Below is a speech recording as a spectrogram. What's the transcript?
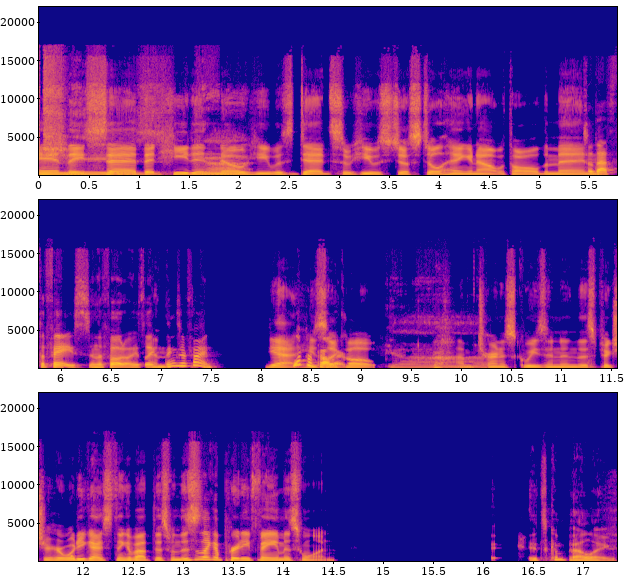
And they said that he didn't know he was dead, so he was just still hanging out with all the men. So that's the face in the photo. He's like, And- things are fine. yeah. what He's like, propeller? oh, I'm trying to squeeze in in this picture here. What do you guys think about this one? This is like a pretty famous one. It's compelling.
